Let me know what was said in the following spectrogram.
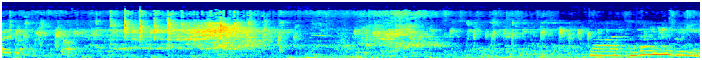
呼ばれてたんだ。じゃあ。さあ、古賀裕二、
